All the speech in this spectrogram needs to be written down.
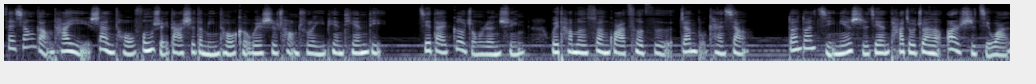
在香港，他以汕头风水大师的名头，可谓是闯出了一片天地，接待各种人群，为他们算卦测字、占卜看相。短短几年时间，他就赚了二十几万，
